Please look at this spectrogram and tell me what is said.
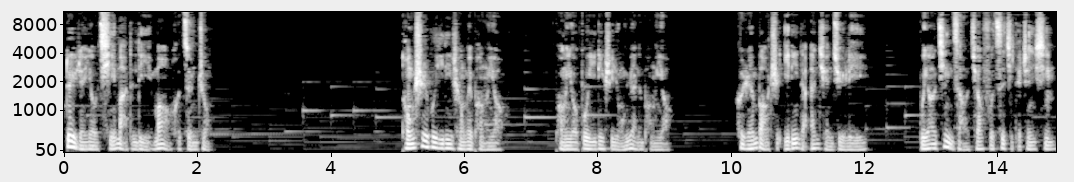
对人有起码的礼貌和尊重。同事不一定成为朋友，朋友不一定是永远的朋友，和人保持一定的安全距离，不要尽早交付自己的真心。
